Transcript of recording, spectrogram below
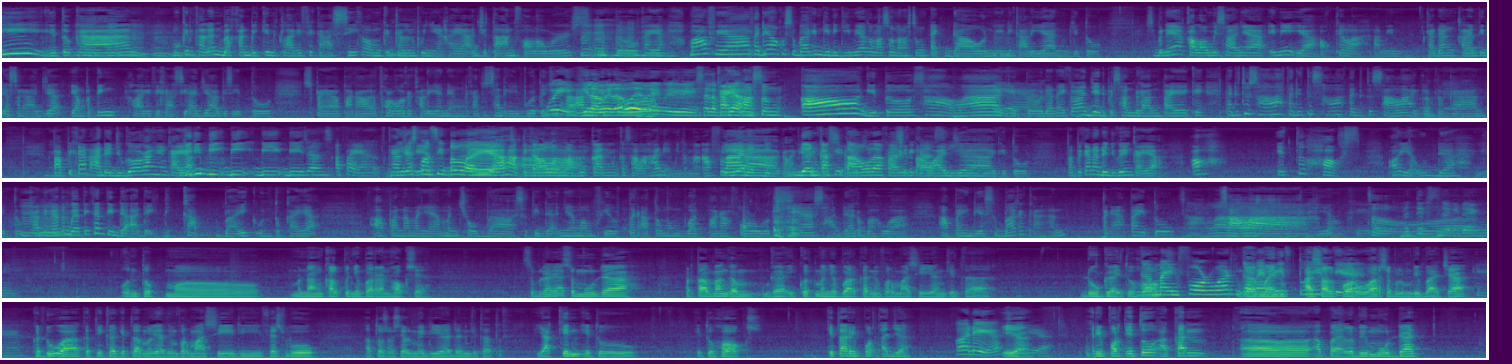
gitu kan. Mungkin kalian bahkan bikin klarifikasi kalau mungkin kalian punya kayak jutaan followers gitu. Kayak maaf ya tadi aku sebarin gini-gini atau langsung langsung take down ini kalian gitu. Sebenarnya kalau misalnya ini ya oke lah. I mean kadang kalian tidak sengaja. Yang penting klarifikasi aja habis itu supaya para follower kalian yang ratusan ribu atau Wih, jutaan gila, gitu wih, wih, wih, wih, kayak langsung ah gitu salah Iya. gitu dan itu aja jadi pesan berantai kayak tadi tuh salah tadi tuh salah tadi tuh salah gitu Oke. kan tapi kan ada juga orang yang kayak Jadi bi bi bi, bi trans- apa ya? Trans- Be responsible lah ya iya, ketika uh, lo melakukan kesalahan ya minta maaf lah iya, dan dan kasih tahu lah kasih klarifikasi. tahu aja gitu tapi kan ada juga yang kayak oh itu hoax oh ya udah gitu kan Ternyata berarti kan tidak ada itikat baik untuk kayak apa namanya mencoba setidaknya memfilter atau membuat para followersnya sadar bahwa apa yang dia sebarkan ternyata itu Salah. salah Oke. gitu. Ada tips nih Dayang nih? untuk me- menangkal penyebaran hoax ya sebenarnya semudah pertama nggak nggak ikut menyebarkan informasi yang kita duga itu hoax Gak main forward, gak, nggak main, main retweet asal ya. forward sebelum dibaca Iya. kedua ketika kita melihat informasi di Facebook atau sosial media dan kita yakin itu itu hoax kita report aja Oh ada ya? iya report itu akan eh, apa ya lebih mudah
